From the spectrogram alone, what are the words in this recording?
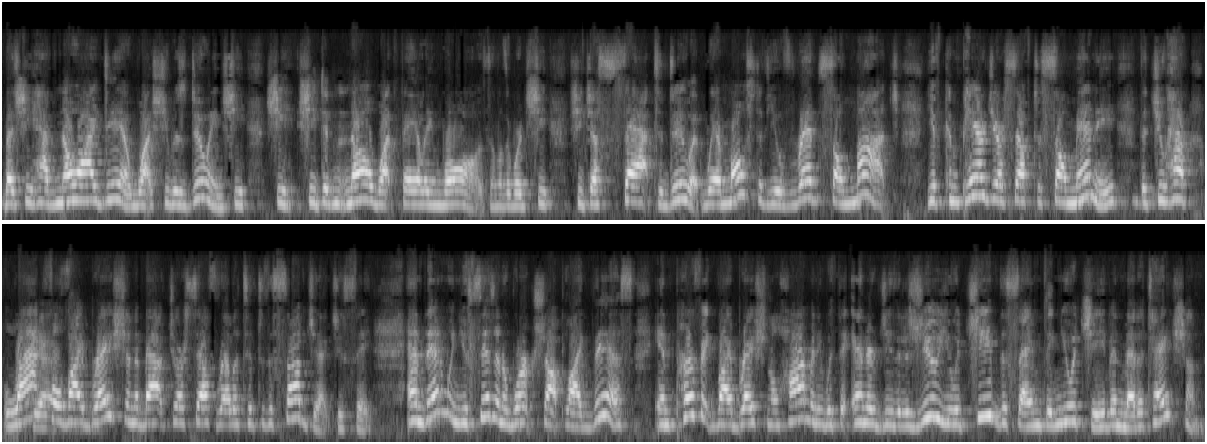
But she had no idea what she was doing. She, she, she didn't know what failing was. In other words, she, she just sat to do it. Where most of you have read so much, you've compared yourself to so many that you have lackful Yes. vibration about yourself relative to the subject, you see. And then when you sit in a workshop like this, in perfect vibrational harmony with the energy that is you, you achieve the same thing you achieve in meditation.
